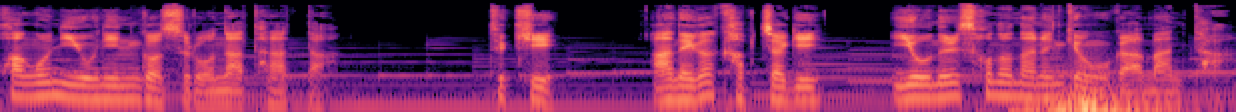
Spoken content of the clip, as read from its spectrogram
황혼 이혼인 것으로 나타났다. 특히 아내가 갑자기 이혼을 선언하는 경우가 많다.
